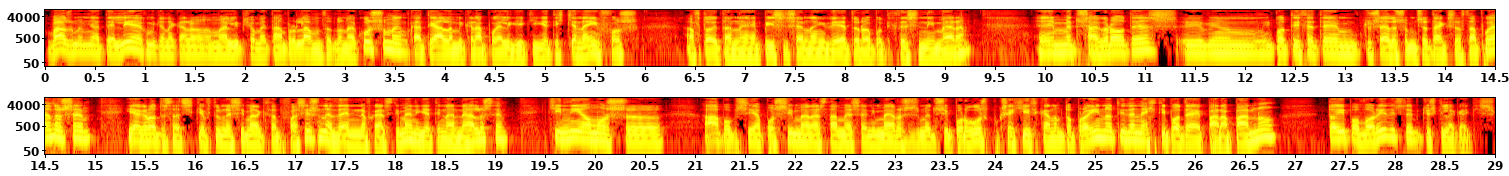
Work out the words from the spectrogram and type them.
βάζουμε μια τελεία. Έχουμε και ένα κανάλι πιο μετά, αν προλάβουμε θα τον ακούσουμε. Κάτι άλλα μικρά που έλεγε εκεί, γιατί έχει και ένα ύφος. Αυτό ήταν επίσης ένα ιδιαίτερο από τη χθεσινή ημέρα. Ε, με τους αγρότες, ε, υποτίθεται, τους έδωσε ο Μητσοτάκης αυτά που έδωσε. Οι αγρότες θα σκεφτούν σήμερα και θα αποφασίσουν. Δεν είναι ευχαριστημένοι γιατί να είναι άλλωστε. Κοινή όμως ε, άποψη από σήμερα στα μέσα ενημέρωσης με τους υπουργούς που ξεχύθηκαν από το πρωί είναι ότι δεν έχει τίποτε παραπάνω. Το είπε ο Βορύδης, το είπε και ο Σκυλακάκης.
